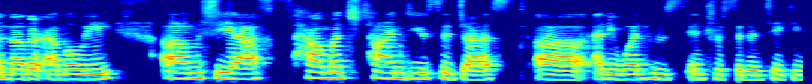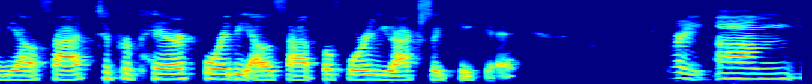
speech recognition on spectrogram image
another Emily. Um, she asks, how much time do you suggest uh, anyone who's interested in taking the LSAT to prepare for the LSAT before you actually take it? Right. Um,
